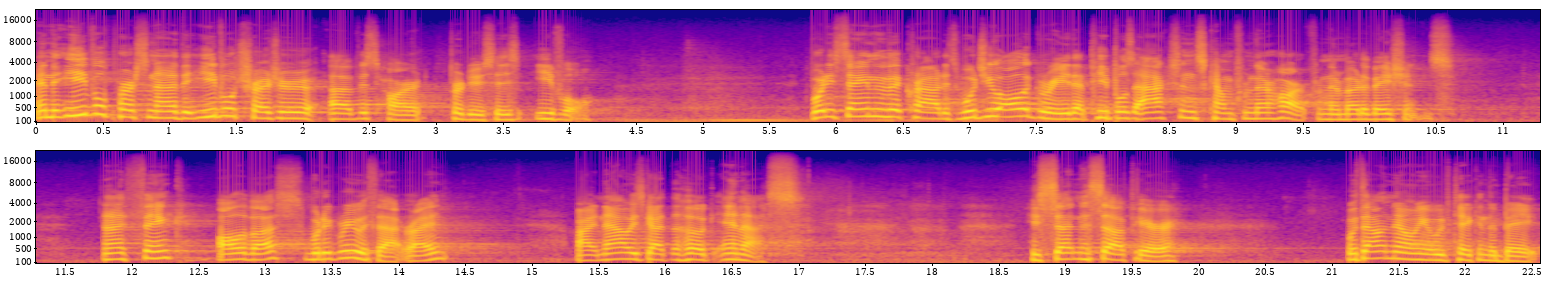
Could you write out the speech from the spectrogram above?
and the evil person out of the evil treasure of his heart produces evil. What he's saying to the crowd is Would you all agree that people's actions come from their heart, from their motivations? And I think all of us would agree with that, right? All right, now he's got the hook in us. He's setting us up here. Without knowing it, we've taken the bait.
